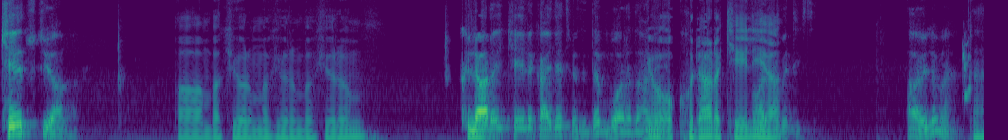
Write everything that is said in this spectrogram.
K tutuyor ama. Aa, bakıyorum bakıyorum bakıyorum. Clara'yı K ile kaydetmedi değil mi bu arada? Hani Yo o Clara K'li ya. alfabetik- Ha öyle mi? Aha,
